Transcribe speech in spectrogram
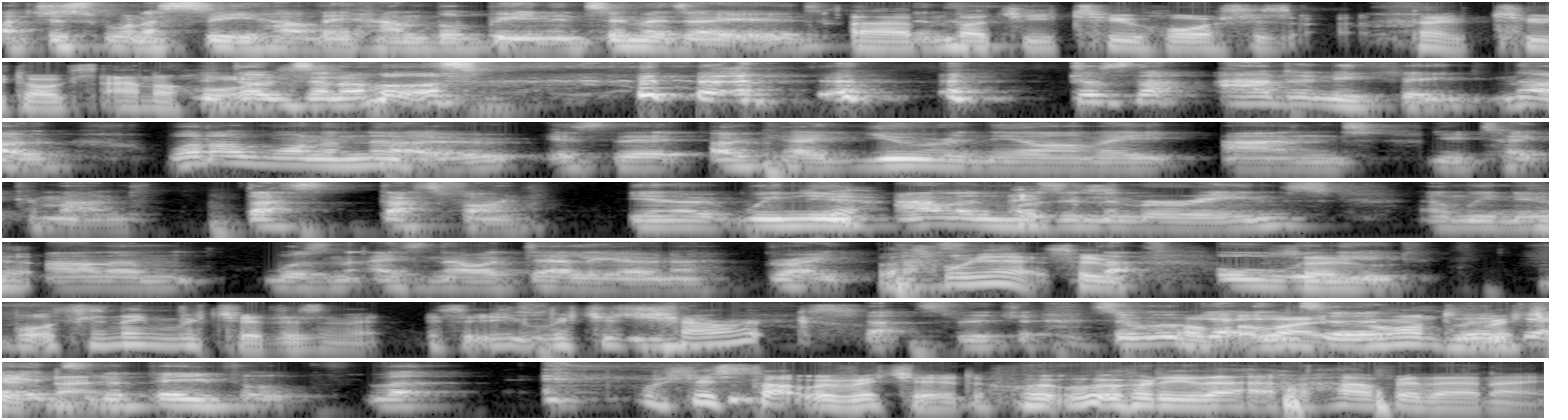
I just want to see how they handle being intimidated. Uh, Budgie, two horses, no, two dogs and a horse. dogs and a horse. Does that add anything? No. What I want to know is that okay, you were in the army and you take command. That's that's fine. You know, we knew Yeah, Alan was in the Marines and we knew Yeah. Alan was is now a deli owner. Great. That's well, yeah. So that's all so- we need. what's his name? Richard, isn't it? Is it Richard Sharrocks? That's Richard. So we'll Oh, get right, into we're on to get into now. the people. But We'll just start with Richard. We're, we're already there, halfway there now.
